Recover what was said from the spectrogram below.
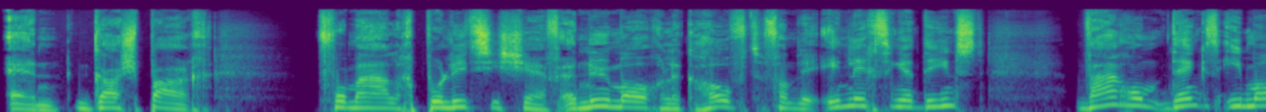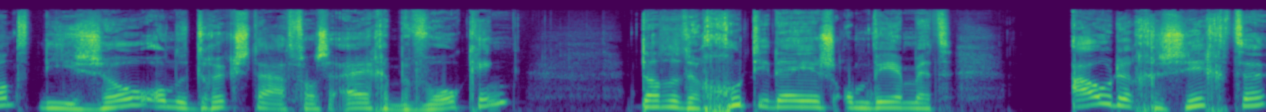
en Gaspar, voormalig politiechef en nu mogelijk hoofd van de inlichtingendienst. Waarom denkt iemand die zo onder druk staat van zijn eigen bevolking dat het een goed idee is om weer met oude gezichten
